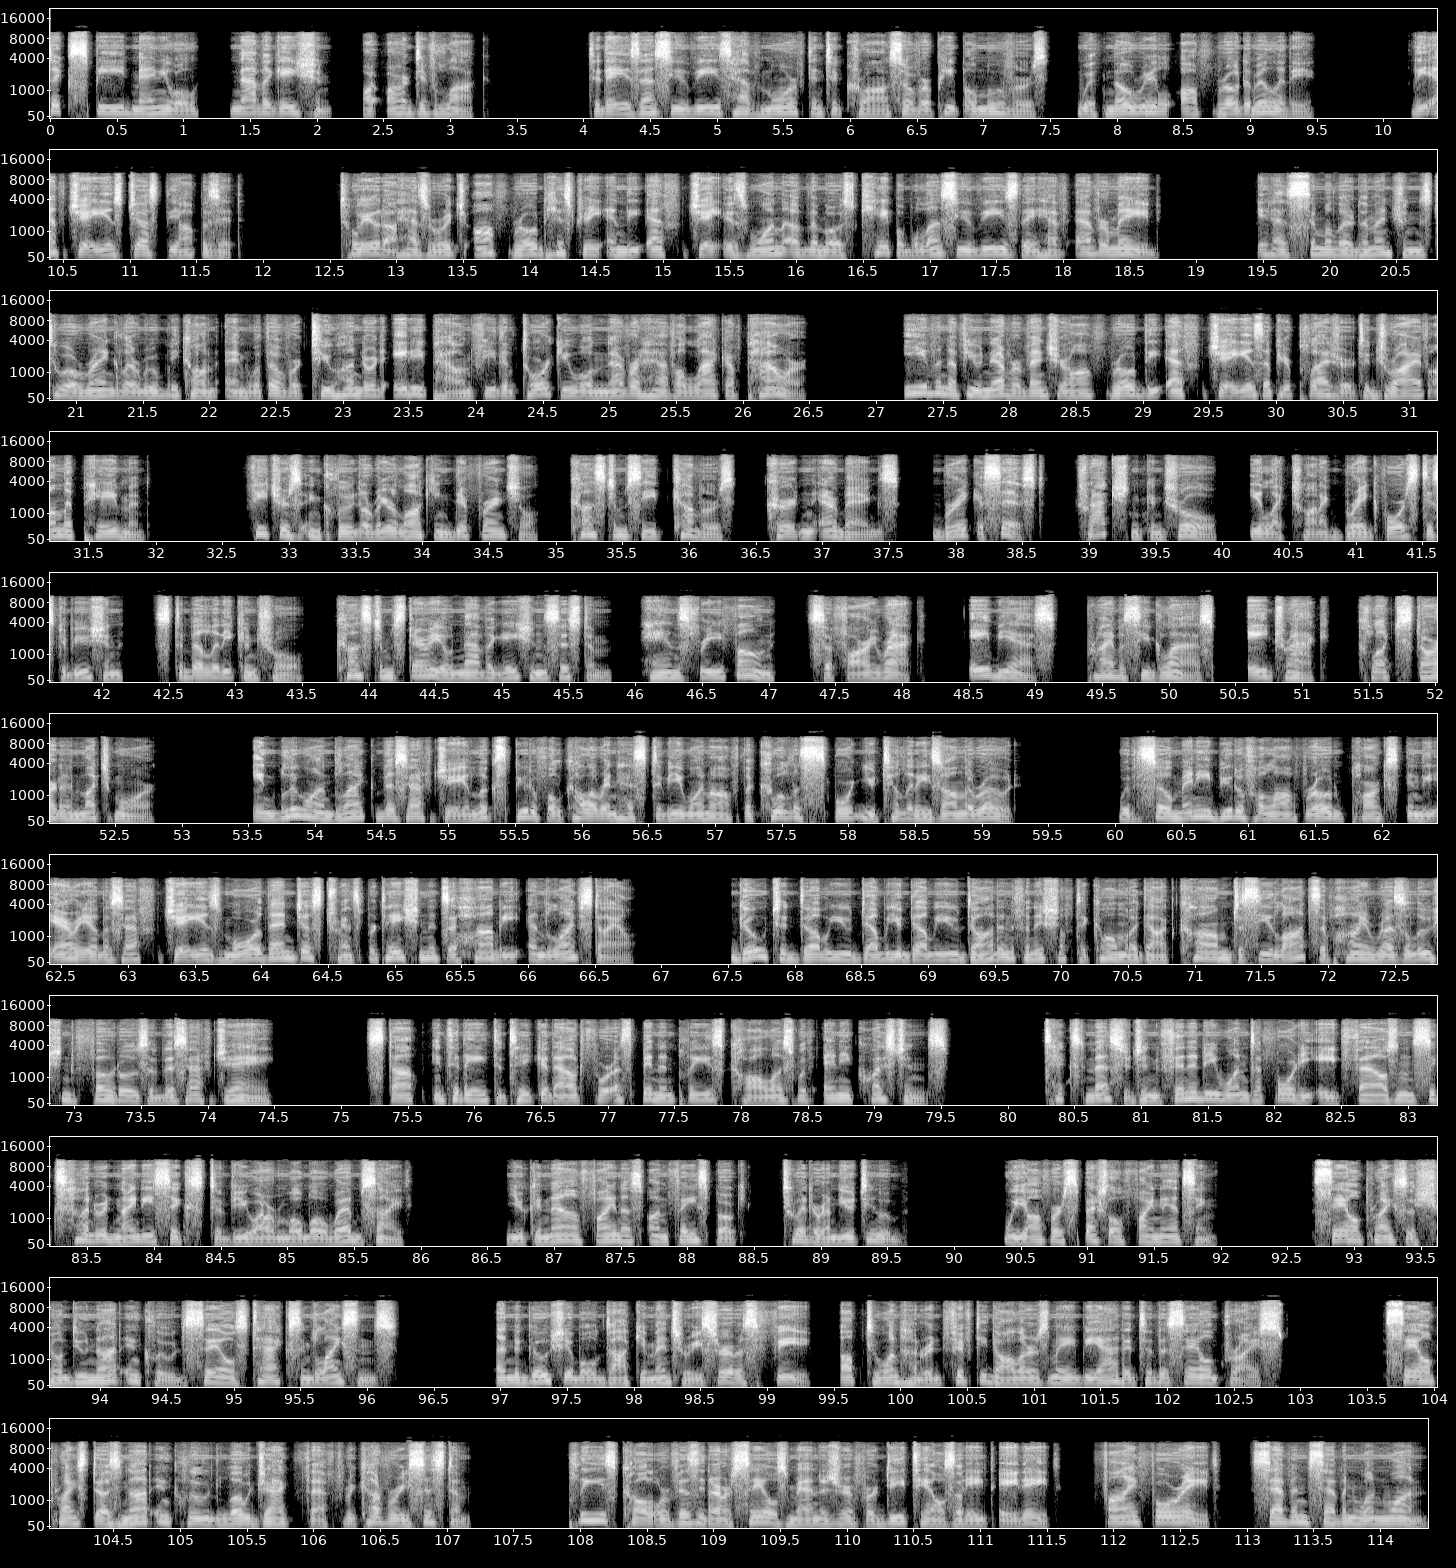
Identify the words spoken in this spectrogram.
6-speed manual, navigation, or RDIV lock. Today's SUVs have morphed into crossover people movers, with no real off-road ability. The FJ is just the opposite. Toyota has a rich off-road history and the FJ is one of the most capable SUVs they have ever made. It has similar dimensions to a Wrangler Rubicon and with over 280 pound-feet of torque you will never have a lack of power. Even if you never venture off-road the FJ is a pure pleasure to drive on the pavement. Features include a rear-locking differential, custom seat covers, curtain airbags, brake assist, traction control, electronic brake force distribution, stability control, custom stereo navigation system, hands-free phone, safari rack, ABS, privacy glass, A-Trac, clutch start and much more. In blue on black this FJ looks beautiful color and has to be one of the coolest sport utilities on the road. With so many beautiful off-road parks in the area this FJ is more than just transportation it's a hobby and lifestyle. Go to www.infinitioftacoma.com to see lots of high-resolution photos of this FJ. Stop in today to take it out for a spin and please call us with any questions. Text message Infiniti 1 to 48696 to view our mobile website. You can now find us on Facebook, Twitter and YouTube. We offer special financing. Sale prices shown do not include sales tax and license. A negotiable documentary service fee, up to $150 may be added to the sale price. Sale price does not include LoJack theft recovery system. Please call or visit our sales manager for details at 888-548-7711.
